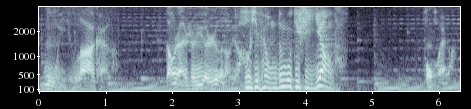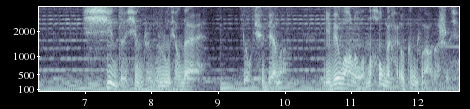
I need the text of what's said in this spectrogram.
幕已经拉开了，当然是越热闹越好。我以为我们的目的是一样的。后悔了，信的性质跟录像带有区别吗？你别忘了，我们后面还有更重要的事情。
